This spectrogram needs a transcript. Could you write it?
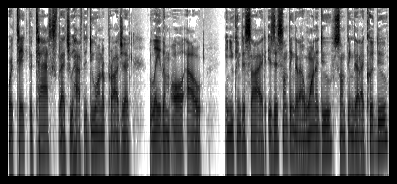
or take the tasks that you have to do on a project, lay them all out, and you can decide is this something that I want to do, something that I could do,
